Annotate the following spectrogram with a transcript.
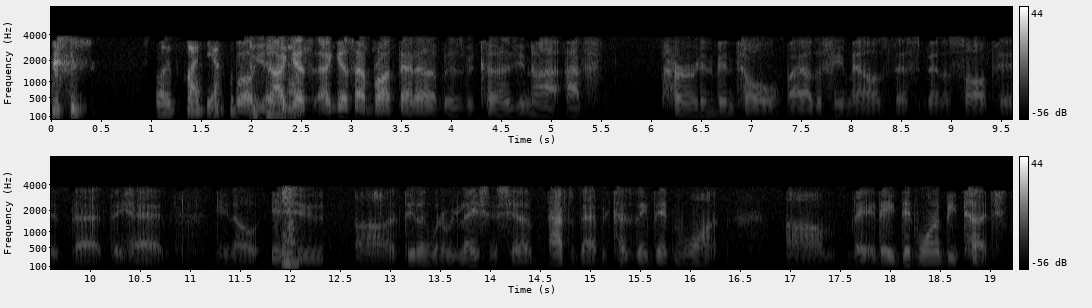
so it's quite the opposite. Well, you know, I guess I guess I brought that up is because you know I, I've heard and been told by other females that's been assaulted that they had, you know, issues yeah. uh, dealing with a relationship after that because they didn't want um, they they didn't want to be touched.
